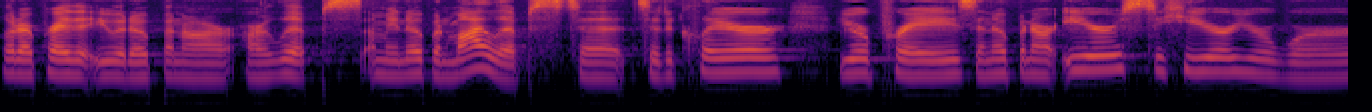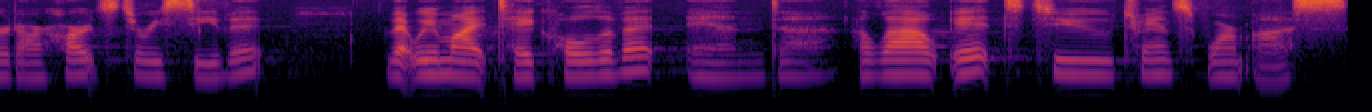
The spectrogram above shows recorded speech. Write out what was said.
Lord, I pray that you would open our, our lips, I mean, open my lips to, to declare your praise and open our ears to hear your word, our hearts to receive it that we might take hold of it and uh, allow it to transform us.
